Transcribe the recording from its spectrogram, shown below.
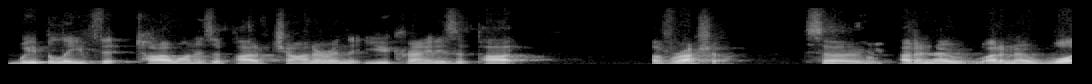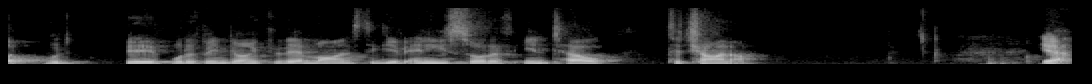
we believe that Taiwan is a part of China and that Ukraine is a part of Russia. So I don't know. I don't know what would be would have been going through their minds to give any sort of intel to China. Yeah,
